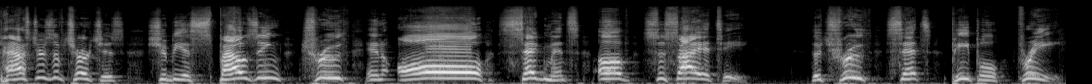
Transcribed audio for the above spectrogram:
Pastors of churches should be espousing truth in all segments of society. The truth sets people free.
